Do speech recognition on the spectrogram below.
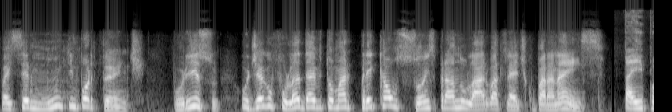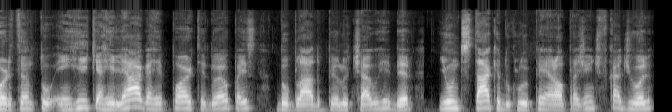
vai ser muito importante. Por isso, o Diego Fulan deve tomar precauções para anular o Atlético Paranaense. Tá aí, portanto, Henrique Arrillaga, repórter do El País, dublado pelo Thiago Ribeiro. E um destaque do Clube Penharol para a gente ficar de olho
